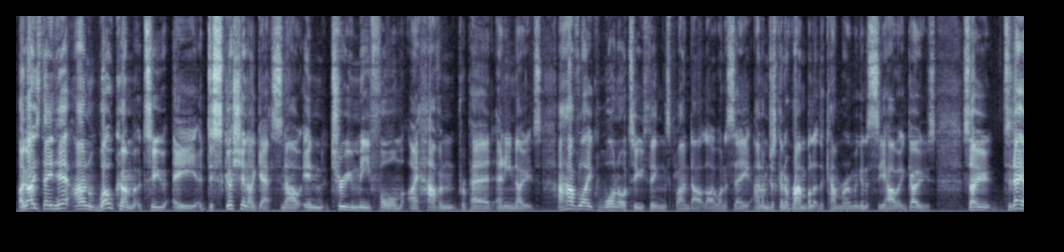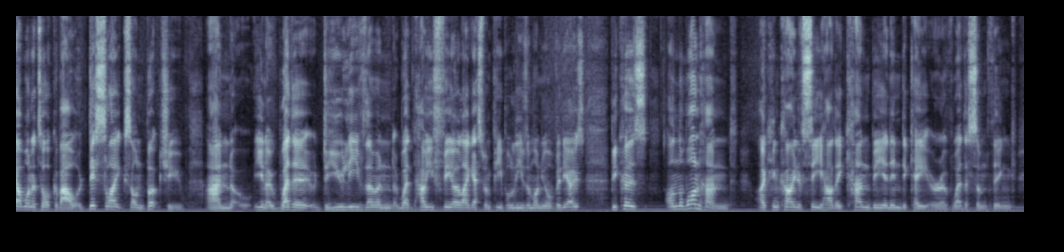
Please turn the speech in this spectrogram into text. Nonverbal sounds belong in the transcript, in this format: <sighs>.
Hi guys, Dane here, and welcome to a discussion, I guess. Now, in true me form, I haven't prepared any notes. I have like one or two things planned out that I want to say, and I'm just going to ramble at the camera and we're going to see how it goes. So, today I want to talk about dislikes on BookTube, and, you know, whether do you leave them and whether, how you feel, I guess, when people leave them on your videos. Because, on the one hand, I can kind of see how they can be an indicator of whether something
